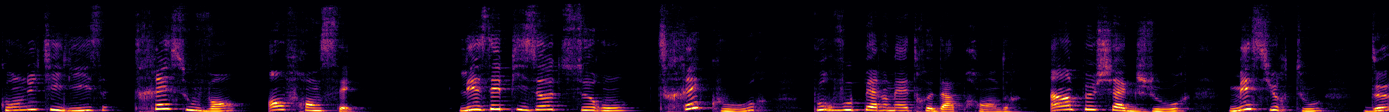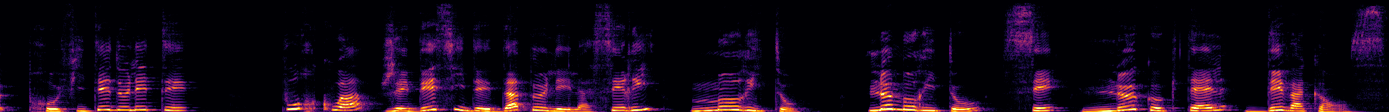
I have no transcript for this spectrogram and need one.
qu'on utilise très souvent en français. Les épisodes seront très courts pour vous permettre d'apprendre un peu chaque jour, mais surtout de profiter de l'été. Pourquoi j'ai décidé d'appeler la série Morito? Le Morito, c'est le cocktail des vacances.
